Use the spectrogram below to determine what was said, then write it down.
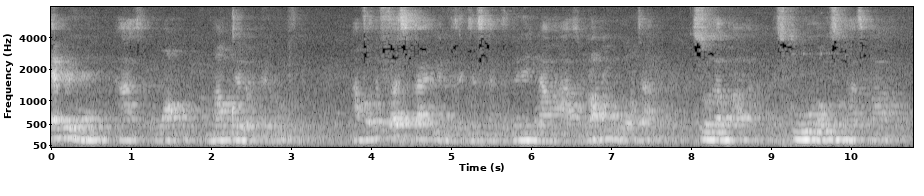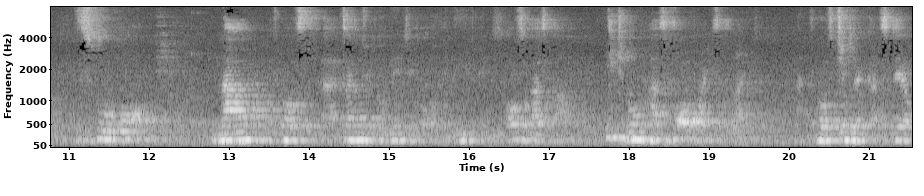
Every home has one mounted on the roof, and for the first time in its existence, the village now has running water, solar power. The school also has power. The school hall, now, of course, uh, turned to a community hall in the evenings, also has power. Each room has four points of light, and of course, children can stay up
